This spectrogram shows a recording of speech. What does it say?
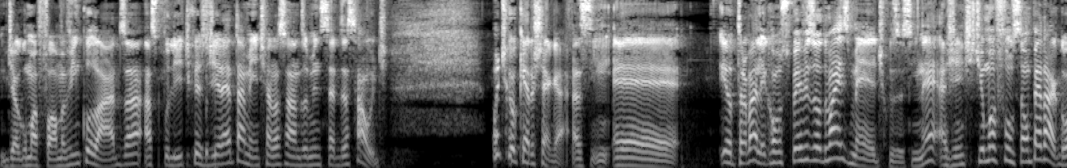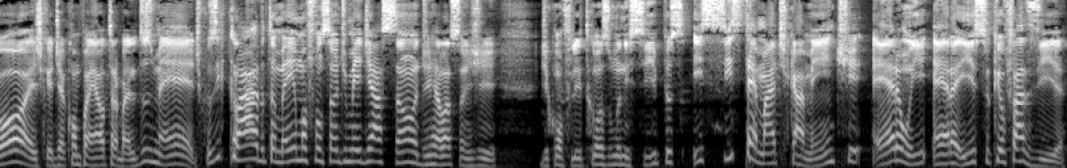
de alguma forma vinculados às políticas diretamente relacionadas ao Ministério da Saúde. Onde que eu quero chegar? Assim, é, eu trabalhei como supervisor do Mais Médicos, assim, né? A gente tinha uma função pedagógica de acompanhar o trabalho dos médicos e, claro, também uma função de mediação de relações de, de conflito com os municípios e sistematicamente eram, era isso que eu fazia.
